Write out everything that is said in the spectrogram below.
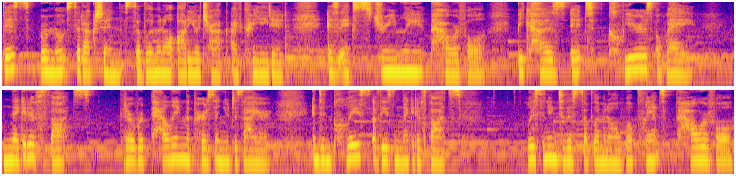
This remote seduction subliminal audio track I've created is extremely powerful because it clears away negative thoughts that are repelling the person you desire. And in place of these negative thoughts, listening to this subliminal will plant powerful,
